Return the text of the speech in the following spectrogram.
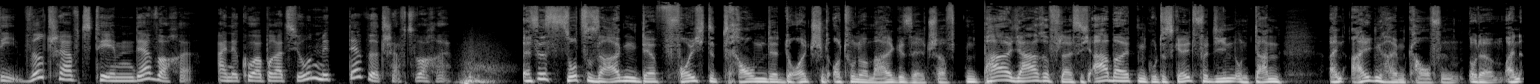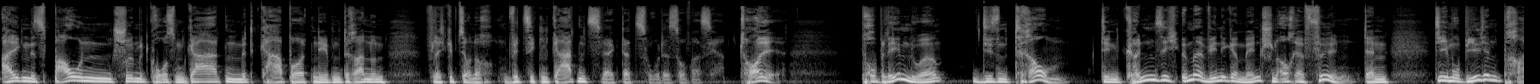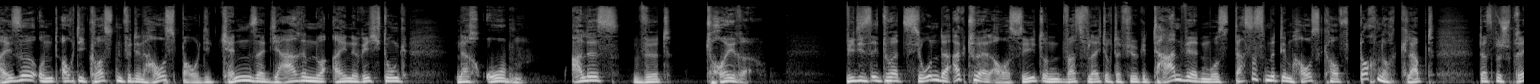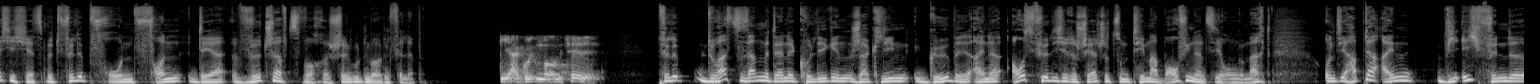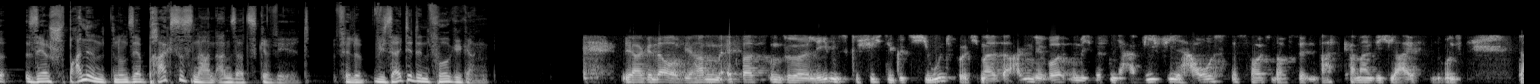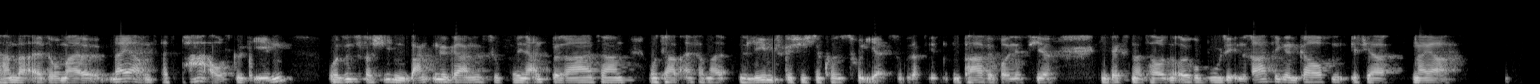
Die Wirtschaftsthemen der Woche. Eine Kooperation mit der Wirtschaftswoche. Es ist sozusagen der feuchte Traum der deutschen Otto-Normalgesellschaft. Ein paar Jahre fleißig arbeiten, gutes Geld verdienen und dann ein Eigenheim kaufen oder ein eigenes bauen, schön mit großem Garten, mit Carport nebendran und vielleicht gibt's ja auch noch einen witzigen Gartenzwerg dazu oder sowas. Ja, toll. Problem nur, diesen Traum, den können sich immer weniger Menschen auch erfüllen. Denn die Immobilienpreise und auch die Kosten für den Hausbau, die kennen seit Jahren nur eine Richtung nach oben. Alles wird teurer. Wie die Situation da aktuell aussieht und was vielleicht auch dafür getan werden muss, dass es mit dem Hauskauf doch noch klappt, das bespreche ich jetzt mit Philipp Frohn von der Wirtschaftswoche. Schönen guten Morgen, Philipp. Ja, guten Morgen, Till. Philipp, du hast zusammen mit deiner Kollegin Jacqueline Göbel eine ausführliche Recherche zum Thema Baufinanzierung gemacht. Und ihr habt da einen, wie ich finde, sehr spannenden und sehr praxisnahen Ansatz gewählt. Philipp, wie seid ihr denn vorgegangen? Ja, genau. Wir haben etwas unsere Lebensgeschichte getuned, würde ich mal sagen. Wir wollten nämlich wissen, ja, wie viel Haus ist heute noch drin? Was kann man sich leisten? Und da haben wir also mal, naja, uns als Paar ausgegeben und sind zu verschiedenen Banken gegangen, zu Finanzberatern und haben einfach mal eine Lebensgeschichte konstruiert. So gesagt, wir sind ein Paar, wir wollen jetzt hier die 600.000 Euro Bude in Ratingen kaufen. Ist ja, naja,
